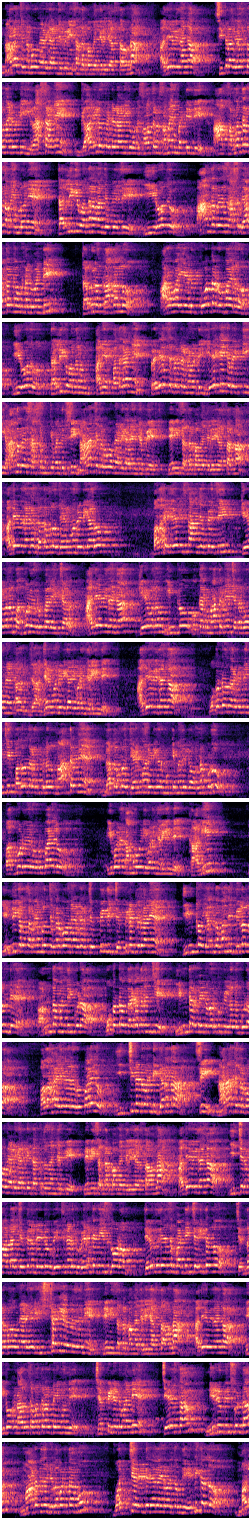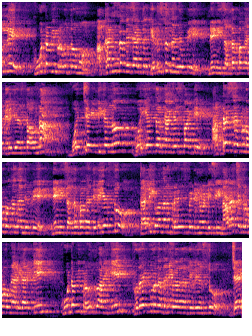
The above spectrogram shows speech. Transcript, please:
నారా చంద్రబాబు నాయుడు గారు అని చెప్పి నేను ఈ సందర్భంగా తెలియజేస్తా ఉన్నా. అదే విధంగా శీతల వ్యవస్థమైనటువంటి ఈ రాష్ట్రాన్ని గాడిలో పెట్టడానికి ఒక సంవత్సరం సమయం పట్టింది. ఆ సంవత్సర సమయంలోనే తల్లికి వందనం అని చెప్పేసి ఈ రోజు ఆంధ్రప్రదేశ్ రాష్ట్ర వ్యాప్తంగా ఉన్నటువంటి తల్లుల ఖాతాల్లో అరవై ఏడు కోట్ల రూపాయలు ఈ రోజు తల్లికి వందనం అనే పథకాన్ని ప్రవేశపెట్టినటువంటి ఏకైక వ్యక్తి ఆంధ్రప్రదేశ్ రాష్ట్ర ముఖ్యమంత్రి శ్రీ నారా చంద్రబాబు నాయుడు గారు అని చెప్పి నేను ఈ సందర్భంగా తెలియజేస్తాను అదేవిధంగా గతంలో జగన్మోహన్ రెడ్డి గారు పదహైదు వేలు ఇస్తా అని చెప్పేసి కేవలం పదమూడు వేల రూపాయలు ఇచ్చారు. అదేవిధంగా కేవలం ఇంట్లో ఒక్కరికి మాత్రమే చంద్రబాబు నాయుడు జగన్మోహన్ రెడ్డి గారు ఇవ్వడం జరిగింది. అదేవిధంగా ఒకటో తరగతి నుంచి పదో తరగతి పిల్లలు మాత్రమే గతంలో జగన్మోహన్ రెడ్డి గారు ముఖ్యమంత్రిగా ఉన్నప్పుడు పదమూడు వేల రూపాయలు ఇవ్వడం అమ్మఒడి ఇవ్వడం జరిగింది. కానీ ఎన్నికల సమయంలో చంద్రబాబు నాయుడు గారు చెప్పింది చెప్పినట్లుగానే ఇంట్లో ఎంతమంది పిల్లలు ఉంటే అంతమందికి కూడా ఒకటో తరగతి నుంచి ఇంటర్మీడియట్ వరకు పిల్లలకు కూడా పదహైదు వేల రూపాయలు ఇచ్చినటువంటి ఘనత శ్రీ నారా చంద్రబాబు నాయుడు గారికి దక్కుతుందని చెప్పి నేను ఈ సందర్భంగా తెలియజేస్తా ఉన్నా. అదే విధంగా ఇచ్చిన మాట చెప్పిన రేటు వేసినట్టుకు వెనక్కి తీసుకోవడం తెలుగుదేశం పార్టీ చరిత్రలో చంద్రబాబు నాయుడు గారి హిస్టరీలో లేదని నేను ఈ సందర్భంగా తెలియజేస్తా ఉన్నా. అదే విధంగా ఇంకొక నాలుగు సంవత్సరాల టైం ఉంది. చెప్పినటువంటి చేస్తాం నిరూపించుకుంటాం మాట మీద నిలబడతాము వచ్చే రెండు వేల ఇరవై తొమ్మిది ఎన్నికల్లో మళ్ళీ కూటమి ప్రభుత్వము అఖండ మెజార్టీతో గెలుస్తుందని చెప్పి నేను ఈ సందర్భంగా తెలియజేస్తా ఉన్నా. వచ్చే ఎన్నికల్లో వైఎస్ఆర్ కాంగ్రెస్ పార్టీ అడ్రస్ లేకుండా పోతుందని చెప్పి నేను ఈ సందర్భంగా తెలియజేస్తూ తల్లికి వందనం ప్రవేశపెట్టినటువంటి శ్రీ నారా చంద్రబాబు నాయుడు గారికి కూటమి ప్రభుత్వానికి హృదయపూర్వక ధన్యవాదాలు తెలియజేస్తూ జై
